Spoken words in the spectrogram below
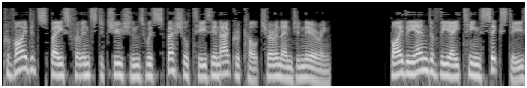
provided space for institutions with specialties in agriculture and engineering. By the end of the 1860s,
